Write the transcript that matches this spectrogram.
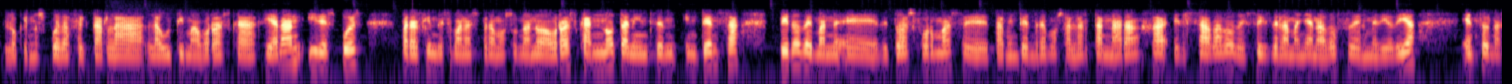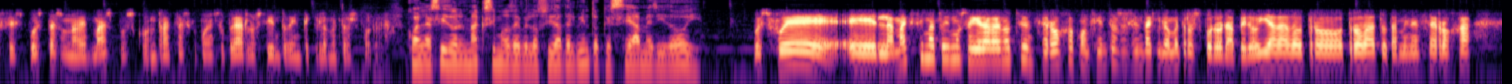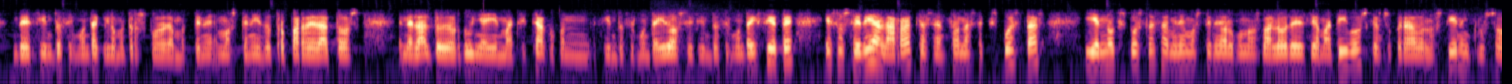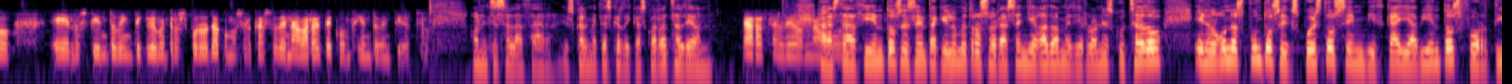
lo que nos puede afectar la, última borrasca Ciarán y después para el fin de semana esperamos una nueva borrasca no tan intensa, pero de, eh, de todas formas eh, también tendremos alerta naranja el sábado de 6 de la mañana a 12 del mediodía en zonas expuestas, una vez más, pues con rachas que pueden superar los 120 kilómetros por hora. ¿Cuál ha sido el máximo de velocidad del viento que se ha medido hoy? Pues fue eh, la máxima tuvimos ayer a la noche en Cerroja con 160 kilómetros por hora, pero hoy ha dado otro otro dato también en Cerroja de 150 kilómetros por hora. Hemos tenido otro par de datos en el Alto de Orduña y en Machichaco con 152 y 157. Esos serían las rachas en zonas expuestas y en no expuestas también hemos tenido algunos valores llamativos que han superado los 100, incluso eh, los 120 kilómetros por hora, como es el caso de Navarrete con 128. Oniche Salazar, Euskal que ricasco, Arrachaldeón. Arrachaldeón. Hasta 160 kilómetros hora se han llegado a medir. Lo han escuchado en algunos puntos expuestos en Vizcaya, vientos fortísimos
